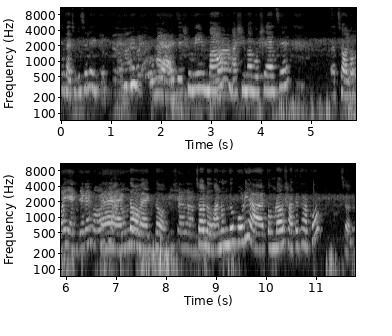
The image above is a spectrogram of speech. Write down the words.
কোথায়? ছোট ছেলে এই তো। হ্যাঁ, যে সুমির মা মাসিমা বসে আছে। তা চলো সবাই এক জায়গায় হওয়া হ্যাঁ আনন্দ। একদম একদম বিশাল চলো আনন্দ করি আর তোমরাও সাথে থাকো চলো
